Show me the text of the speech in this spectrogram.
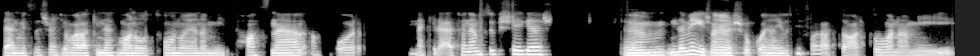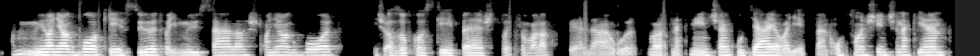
természetesen, hogyha valakinek van otthon olyan, amit használ, akkor neki lehet, hogy nem szükséges, de mégis nagyon sok olyan falat tartó van, ami, ami műanyagból készült, vagy műszálas anyagból, és azokhoz képest, hogyha valaki például valakinek nincsen kutyája, vagy éppen otthon sincsenek ilyen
